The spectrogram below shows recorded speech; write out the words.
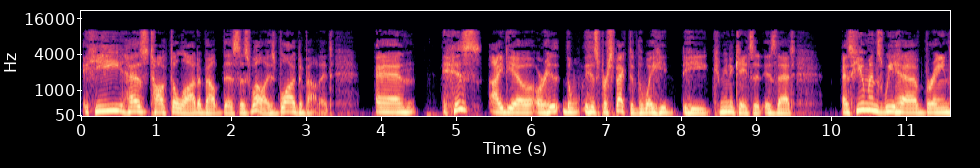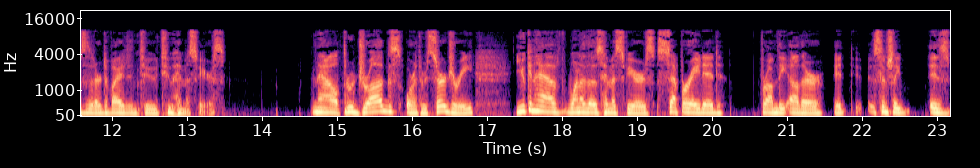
he has talked a lot about this as well. He's blogged about it. And his idea or his, the, his perspective, the way he, he communicates it is that as humans, we have brains that are divided into two hemispheres. Now, through drugs or through surgery, you can have one of those hemispheres separated from the other. It essentially is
